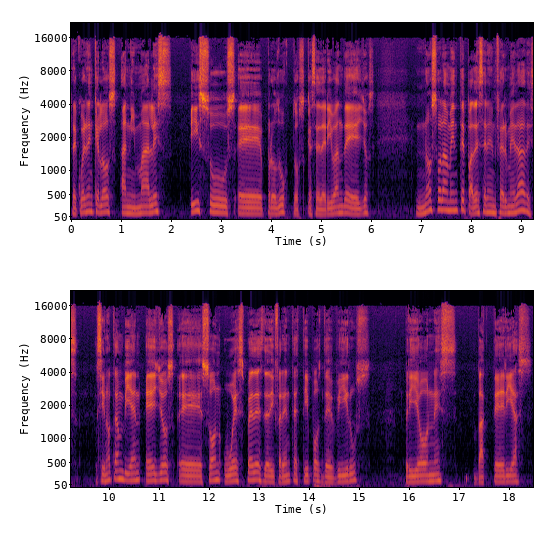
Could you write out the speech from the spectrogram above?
Recuerden que los animales y sus eh, productos que se derivan de ellos no solamente padecen enfermedades, sino también ellos son huéspedes de diferentes tipos de virus, priones, bacterias,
